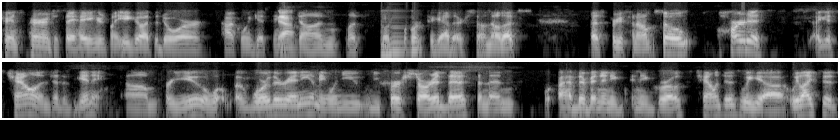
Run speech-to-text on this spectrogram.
transparent to say, hey, here's my ego at the door. How can we get things yeah. done? Let's let's mm-hmm. work together. So no, that's that's pretty phenomenal. So hardest, I guess, challenge at the beginning um, for you. Were there any? I mean, when you when you first started this, and then have there been any any growth challenges? We uh, we like to,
